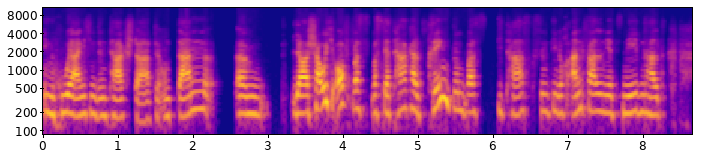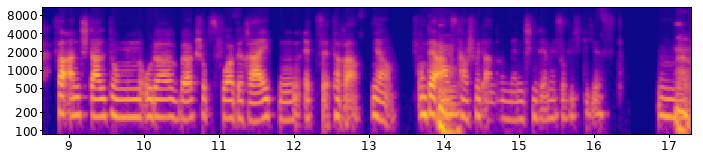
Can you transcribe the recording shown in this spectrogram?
in Ruhe eigentlich in den Tag starte. Und dann ähm, ja, schaue ich oft, was, was der Tag halt bringt und was die Tasks sind, die noch anfallen, jetzt neben halt Veranstaltungen oder Workshops vorbereiten etc. Ja, und der mhm. Austausch mit anderen Menschen, der mir so wichtig ist. Mhm. Ja.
